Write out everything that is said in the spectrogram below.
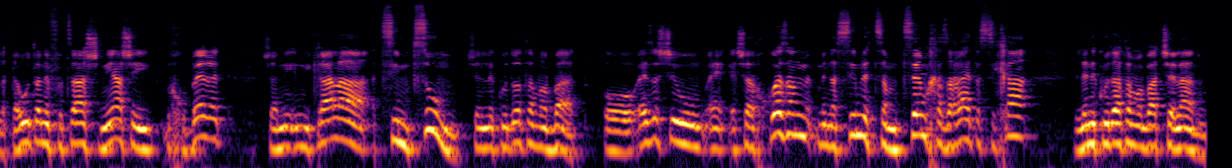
לטעות הנפוצה השנייה שהיא מחוברת, שאני נקרא לה צמצום של נקודות המבט, או איזשהו, אה, שאנחנו כל הזמן מנסים לצמצם חזרה את השיחה לנקודת המבט שלנו.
